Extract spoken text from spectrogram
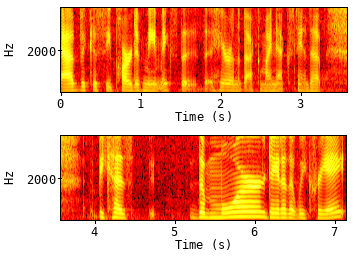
advocacy part of me, it makes the, the hair on the back of my neck stand up. Because the more data that we create,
